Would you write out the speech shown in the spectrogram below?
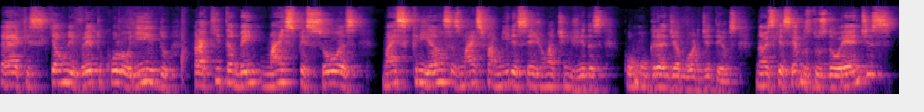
é, que, que é um livreto colorido, para que também mais pessoas mais crianças, mais famílias sejam atingidas com o grande amor de Deus. Não esquecemos dos doentes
